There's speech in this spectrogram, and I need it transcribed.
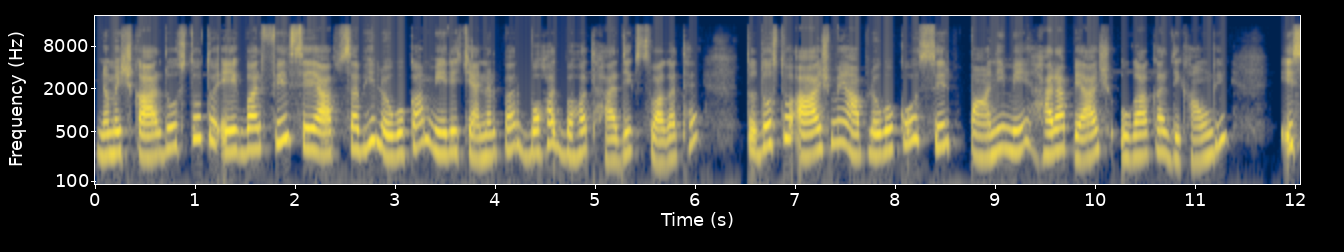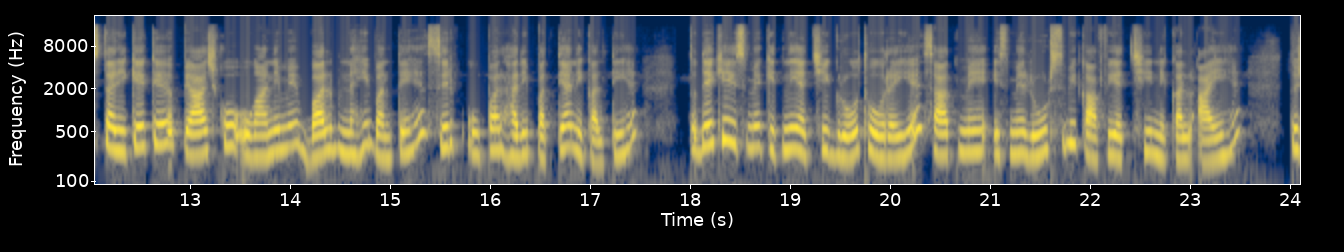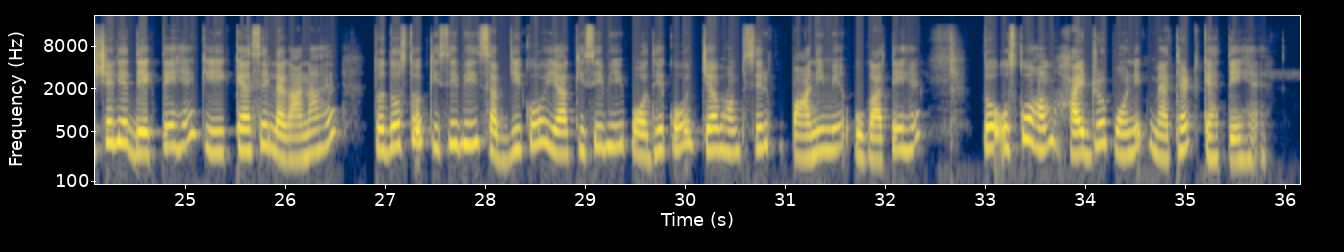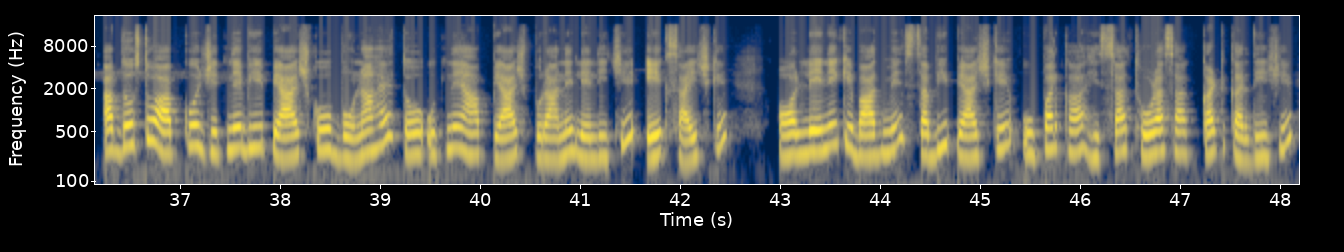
नमस्कार दोस्तों तो एक बार फिर से आप सभी लोगों का मेरे चैनल पर बहुत बहुत हार्दिक स्वागत है। तो दोस्तों, आज मैं आप लोगों को सिर्फ़ पानी में हरा प्याज उगा कर दिखाऊँगी। इस तरीके के प्याज को उगाने में बल्ब नहीं बनते हैं, सिर्फ़ ऊपर हरी पत्तियाँ निकलती हैं। तो देखिए, इसमें कितनी अच्छी ग्रोथ हो रही है। साथ में इसमें रूट्स भी काफ़ी अच्छी निकल आई हैं। तो चलिए देखते हैं कि कैसे लगाना है। तो दोस्तों, किसी भी सब्ज़ी को या किसी भी पौधे को जब हम सिर्फ़ पानी में उगाते हैं तो उसको हम हाइड्रोपोनिक मेथड कहते हैं। अब दोस्तों, आपको जितने भी प्याज को बोना है तो उतने आप प्याज पुराने ले लीजिए एक साइज़ के और लेने के बाद में सभी प्याज के ऊपर का हिस्सा थोड़ा सा कट कर दीजिए।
